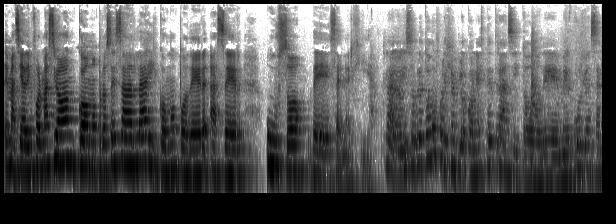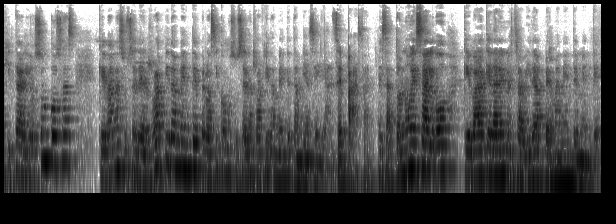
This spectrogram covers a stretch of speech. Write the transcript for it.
demasiada información, cómo procesarla y cómo poder hacer uso de esa energía. Claro, y sobre todo, por ejemplo, con este tránsito de Mercurio en Sagitario, son cosas que van a suceder rápidamente, pero así como suceden rápidamente, también se irán. Se pasan. Exacto, no es algo que va a quedar en nuestra vida permanentemente.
